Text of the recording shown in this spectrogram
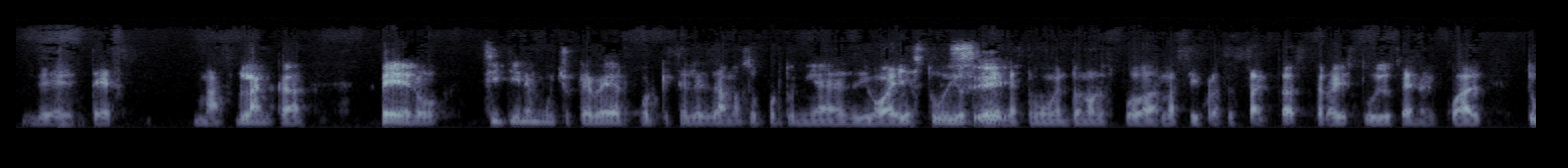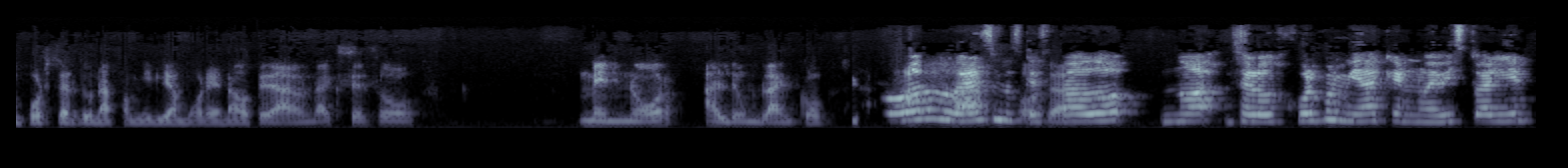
de test más blanca, pero sí tiene mucho que ver porque se les da más oportunidades. Digo, hay estudios que en este momento no les puedo dar las cifras exactas, pero hay estudios en el cual tú por ser de una familia morena o te da un acceso menor al de un blanco. Todos los lugares en los que he estado, no, se los juro por mi vida que no he visto a alguien.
